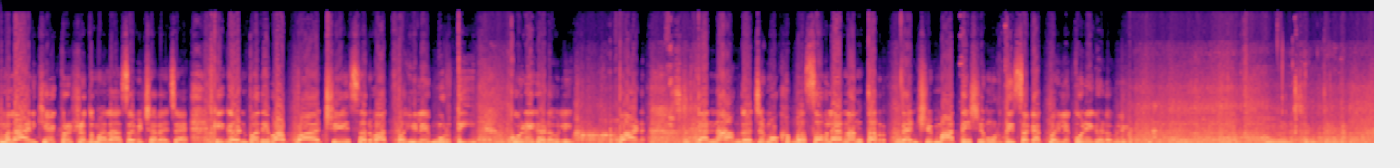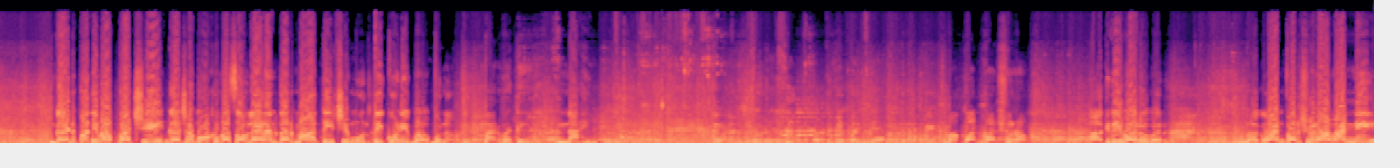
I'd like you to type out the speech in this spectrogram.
मला आणखी एक प्रश्न तुम्हाला असा विचारायचा आहे की गणपती बाप्पाची सर्वात पहिली मूर्ती कुणी घडवली? पण त्यांना गजमुख बसवल्यानंतर त्यांची मातीची मूर्ती सगळ्यात पहिले कुणी घडवली? गणपती बाप्पाची गजमुख बसवल्यानंतर मातीची मूर्ती कोणी बनवली? पार्वती. नाही. भगवान परशुराम. अगदी बरोबर. भगवान परशुरामांनी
